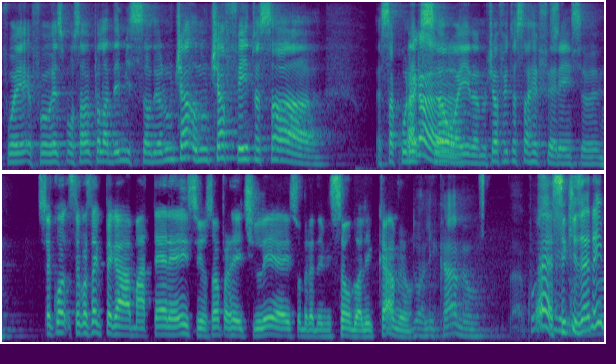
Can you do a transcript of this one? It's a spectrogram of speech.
foi, foi o responsável pela demissão. Eu não tinha, eu não tinha feito essa, essa conexão aí, né? Não tinha feito essa referência, velho. Você, você consegue pegar a matéria aí, Sil, só pra gente ler aí sobre a demissão do Ali Camel? Do Ali Camel? Consigo, é, se quiser, nem,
